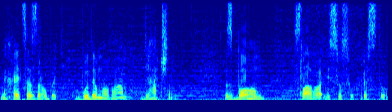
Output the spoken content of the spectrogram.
нехай це зробить. Будемо вам вдячні. З Богом! Слава Ісусу Христу!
